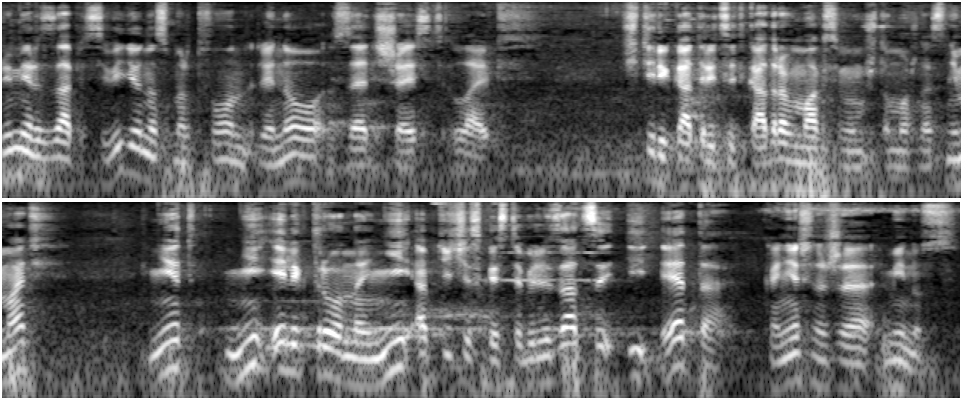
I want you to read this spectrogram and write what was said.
Пример записи видео на смартфон Lenovo Z6 Lite. 4К 30 кадров максимум, что можно снимать. Нет ни электронной, ни оптической стабилизации. И это, конечно же, минус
